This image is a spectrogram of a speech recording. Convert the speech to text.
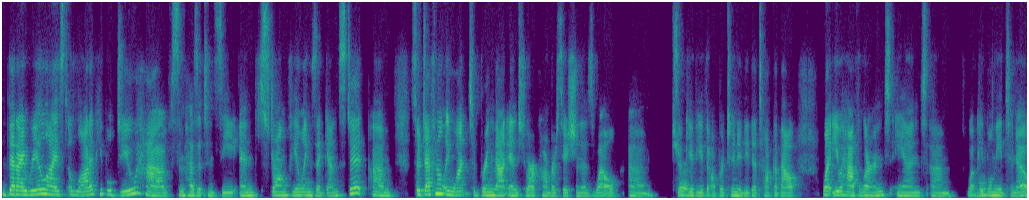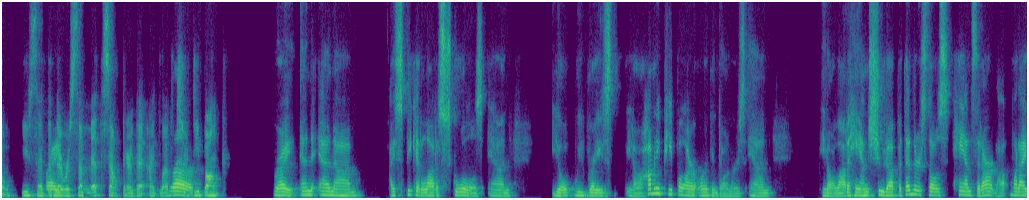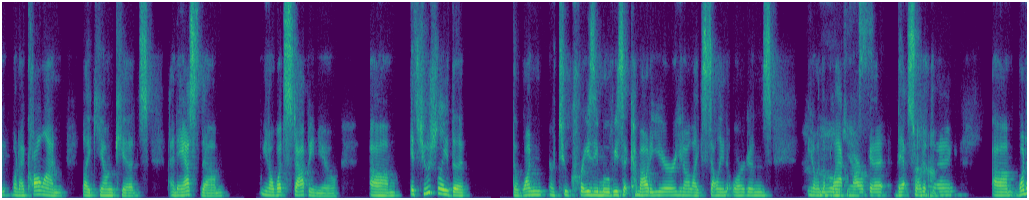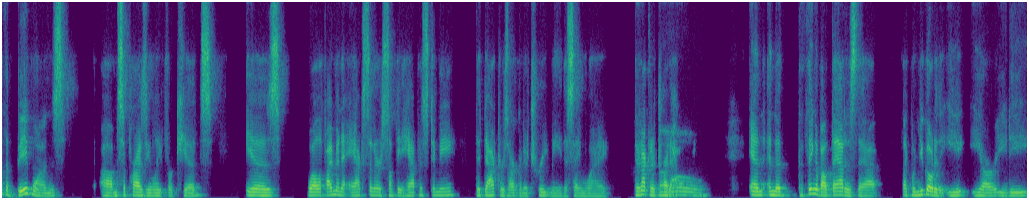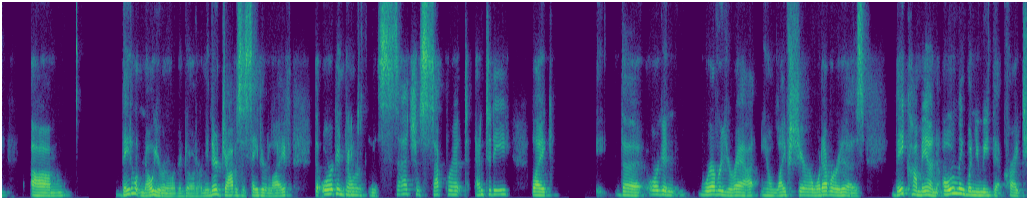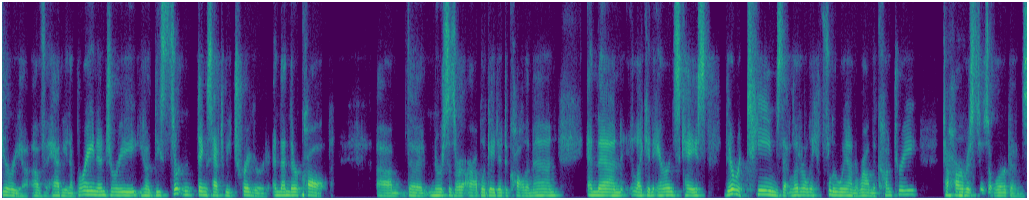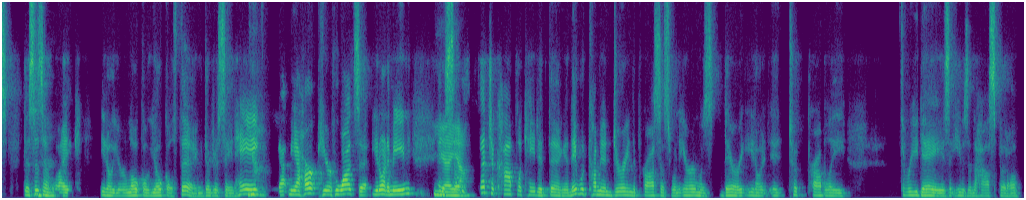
that I realized a lot of people do have some hesitancy and strong feelings against it. Um, so definitely want to bring that into our conversation as well. Um, sure. To give you the opportunity to talk about what you have learned and um, what mm-hmm. people need to know. You said right. that there were some myths out there that I'd love to debunk. Right. And and um, I speak at a lot of schools and you'll we raise, you know, how many people are organ donors? And you know, a lot of hands shoot up, but then there's those hands that aren't. When I when I call on like young kids and ask them, you know, what's stopping you? Um, it's usually the the one or two crazy movies that come out a year, you know, like selling organs, you know, in the oh, black yes. market, that sort uh-huh. of thing. Um, one of the big ones, um, surprisingly for kids, is well, if I'm in an accident or something happens to me, the doctors aren't going to treat me the same way. They're not going to try oh. to help me. Oh. And and the the thing about that is that like when you go to the e, ERED, um, they don't know you're an organ donor. I mean, their job is to save your life. The organ donor right. is such a separate entity. Like the organ wherever you're at, you know, life share, whatever it is, they come in only when you meet that criteria of having a brain injury. You know, these certain things have to be triggered and then they're called. Um, the nurses are, are, obligated to call them in. And then, like in Aaron's case, there were teams that literally flew in around the country to mm-hmm. harvest his organs. This isn't mm-hmm. like, you know, your local yokel thing. They're just saying, hey, yeah. got me a heart here. Who wants it? You know what I mean? And yeah, so yeah. such a complicated thing. And they would come in during the process when Aaron was there. You know, it, it took probably three days that he was in the hospital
